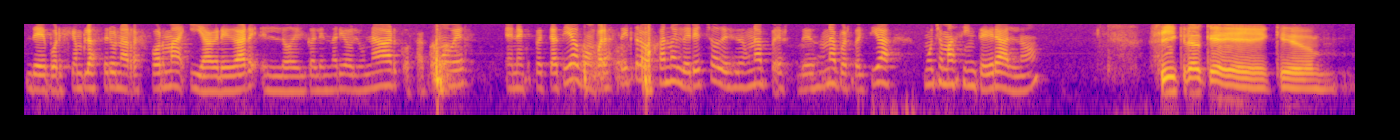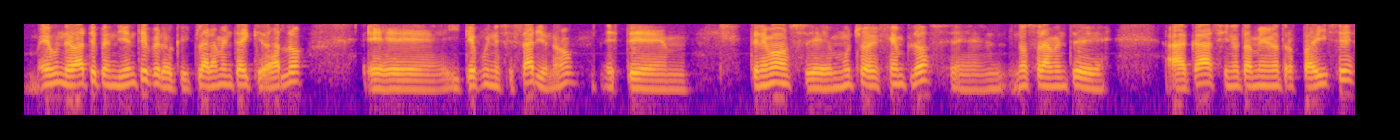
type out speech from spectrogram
de, por ejemplo, hacer una reforma y agregar lo del calendario lunar? O sea, ¿cómo ves en expectativa como para seguir trabajando el derecho desde una, desde una perspectiva mucho más integral, ¿no? Sí, creo que, que es un debate pendiente, pero que claramente hay que darlo eh, y que es muy necesario, ¿no? Este tenemos eh, muchos ejemplos, eh, no solamente acá, sino también en otros países,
